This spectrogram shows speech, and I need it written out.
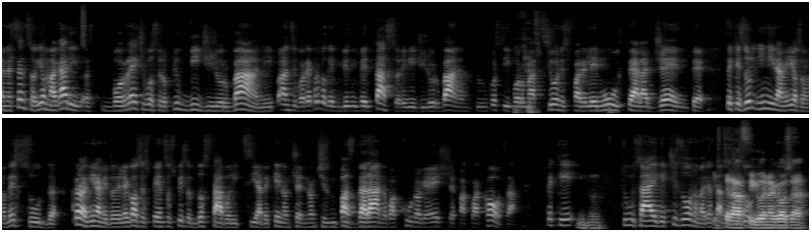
cioè nel senso io magari eh, vorrei ci fossero più vigili urbani, anzi vorrei proprio che inventassero i vigili urbani, un corso di formazione fare le multe alla gente, perché in Iran io sono del sud, però in Iran vedo delle cose, penso spesso dove sta la polizia, perché non, c'è, non ci pasdaranno qualcuno che esce e fa qualcosa, perché mm-hmm. tu sai che ci sono, ma in realtà... Il traffico è una cosa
